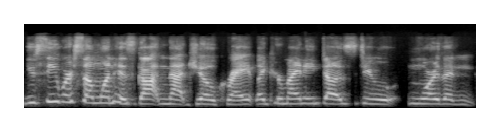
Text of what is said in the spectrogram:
you see where someone has gotten that joke, right? Like Hermione does do more than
